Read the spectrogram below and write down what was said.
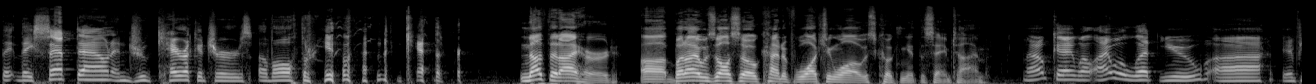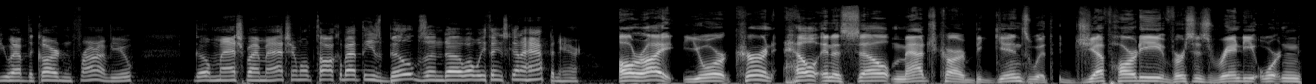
They they sat down and drew caricatures of all three of them together. Not that I heard, uh, but I was also kind of watching while I was cooking at the same time. Okay, well, I will let you, uh, if you have the card in front of you, go match by match, and we'll talk about these builds and uh, what we think is going to happen here. All right, your current Hell in a Cell match card begins with Jeff Hardy versus Randy Orton.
